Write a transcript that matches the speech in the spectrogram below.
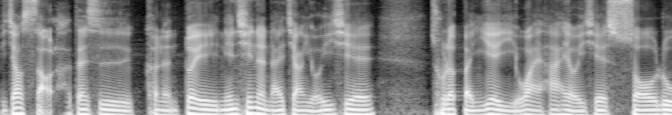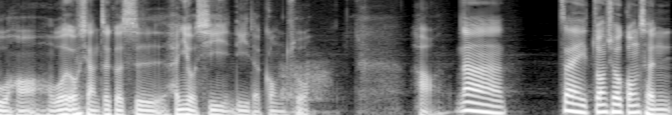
比较少了，但是可能对年轻人来讲有一些。除了本业以外，他还有一些收入哈。我我想这个是很有吸引力的工作。好，那在装修工程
